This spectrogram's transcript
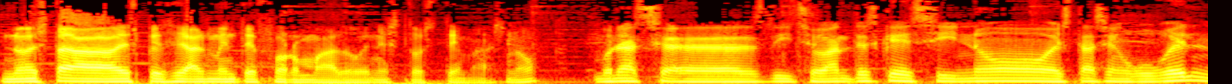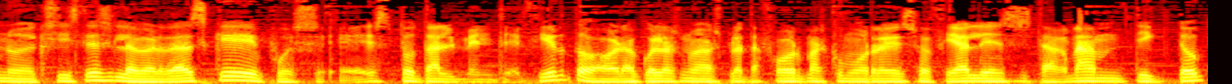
no está especialmente formado en estos temas, ¿no? Bueno, has dicho antes que si no estás en Google no existes y la verdad es que pues es totalmente cierto. Ahora con las nuevas plataformas como redes sociales, Instagram, TikTok,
